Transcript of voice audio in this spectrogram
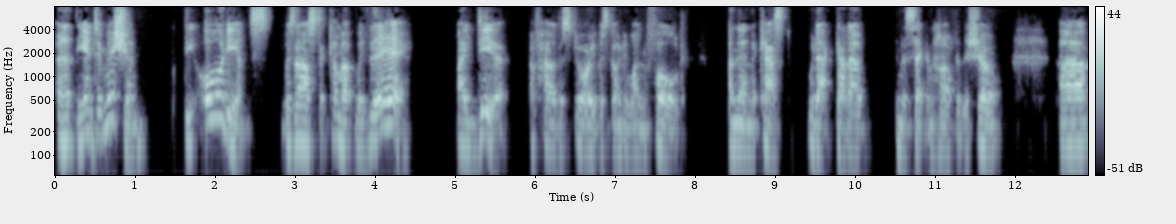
And at the intermission, the audience was asked to come up with their idea of how the story was going to unfold. And then the cast would act that out in the second half of the show. Uh,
